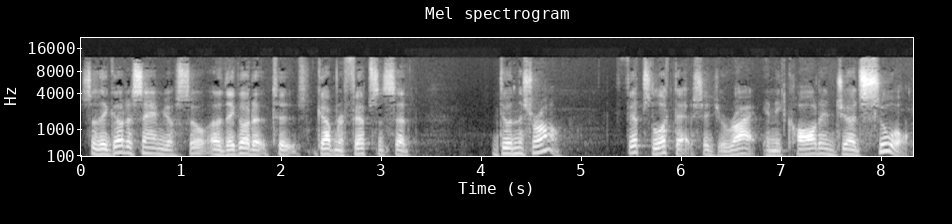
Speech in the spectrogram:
So they go to Samuel, uh, they go to, to Governor Phips and said, doing this wrong. Phips looked at it and said, You're right. And he called in Judge Sewall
